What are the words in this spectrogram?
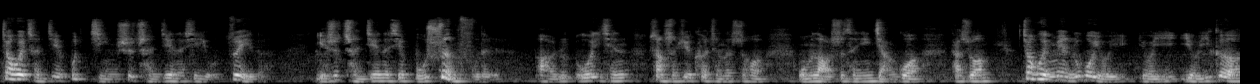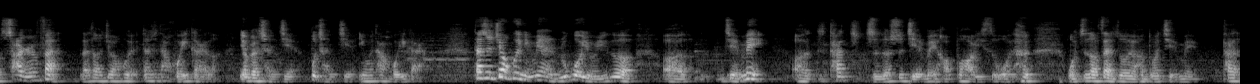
教会惩戒不仅是惩戒那些有罪的，也是惩戒那些不顺服的人。”啊，如我以前上神学课程的时候，我们老师曾经讲过，他说教会里面如果有一有一有一个杀人犯来到教会，但是他悔改了，要不要惩戒？不惩戒，因为他悔改了。但是教会里面如果有一个呃姐妹，呃，她指的是姐妹哈，不好意思，我 我知道在座有很多姐妹，她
